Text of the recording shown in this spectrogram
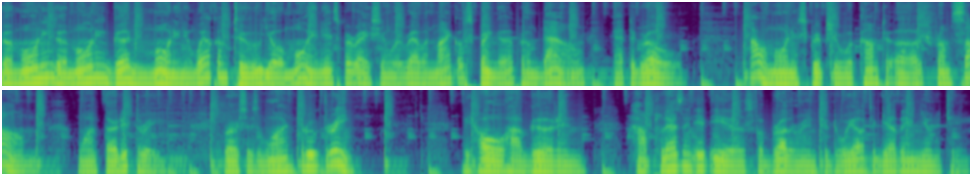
Good morning, good morning, good morning, and welcome to your morning inspiration with Reverend Michael Springer from Down at the Grove. Our morning scripture will come to us from Psalms 133, verses 1 through 3. Behold, how good and how pleasant it is for brethren to dwell together in unity.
